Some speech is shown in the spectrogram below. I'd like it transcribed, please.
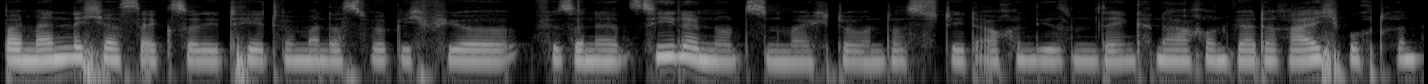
bei männlicher Sexualität, wenn man das wirklich für, für seine Ziele nutzen möchte, und das steht auch in diesem Denk nach und werde Reichbuch drin,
